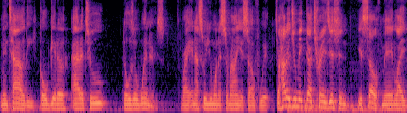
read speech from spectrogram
mentality, go getter attitude. Those are winners, right? And that's who you want to surround yourself with. So, how did you make that transition yourself, man? Like,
